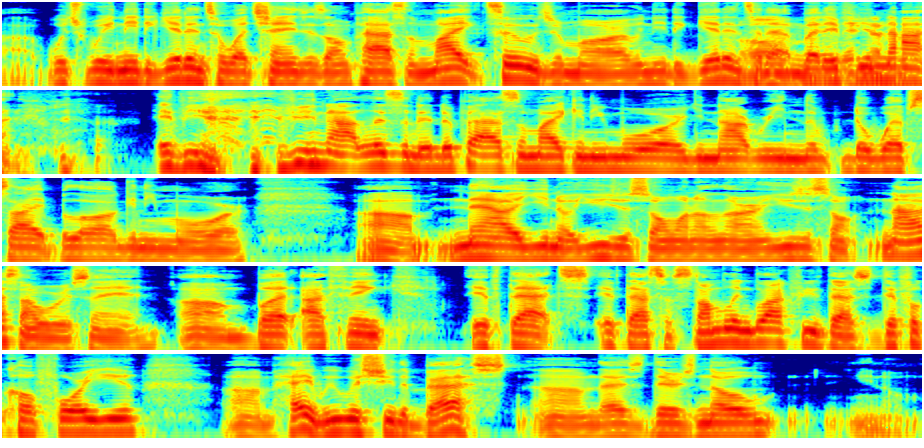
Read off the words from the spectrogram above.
uh, which we need to get into what changes on Pass the Mic too, Jemar. We need to get into oh, that. Man, but if you're not, if you if you're not listening to Pass the Mic anymore, you're not reading the, the website blog anymore. Um, now you know you just don't want to learn. You just don't. No, nah, that's not what we're saying. Um, but I think if that's if that's a stumbling block for you, if that's difficult for you, um, hey, we wish you the best. Um, there's there's no you know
